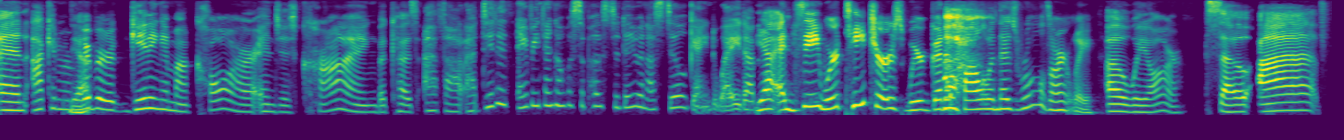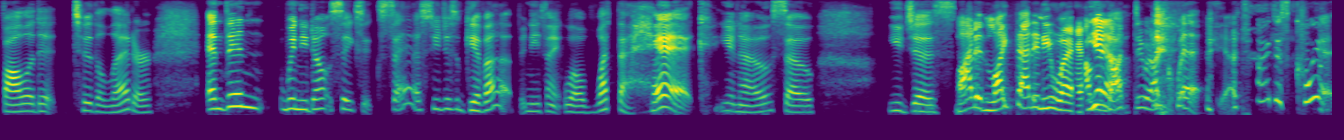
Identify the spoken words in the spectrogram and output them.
And I can remember getting in my car and just crying because I thought I did it everything I was supposed to do and I still gained weight. I Yeah, and see, we're teachers. We're good at following those rules, aren't we? Oh, we are. So I followed it to the letter. And then when you don't see success, you just give up and you think, well, what the heck? You know? So you just I didn't like that anyway. I'm Yeah. not doing I quit. Yeah. I just quit.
